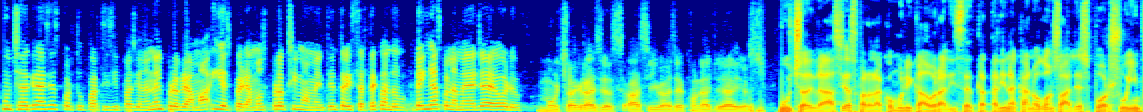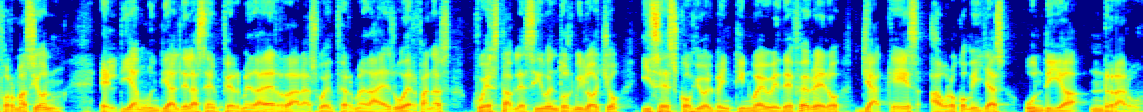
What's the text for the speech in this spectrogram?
Muchas gracias por tu participación en el programa y esperamos próximamente entrevistarte cuando vengas con la medalla de oro. Muchas gracias, así va a ser con la ayuda de Dios. Muchas gracias para la comunicadora Lizeth Catalina Cano González por su información. El Día Mundial de las Enfermedades Raras o Enfermedades Huérfanas fue establecido en 2008 y se escogió el 29 de febrero ya que es, abro comillas, un día raro,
